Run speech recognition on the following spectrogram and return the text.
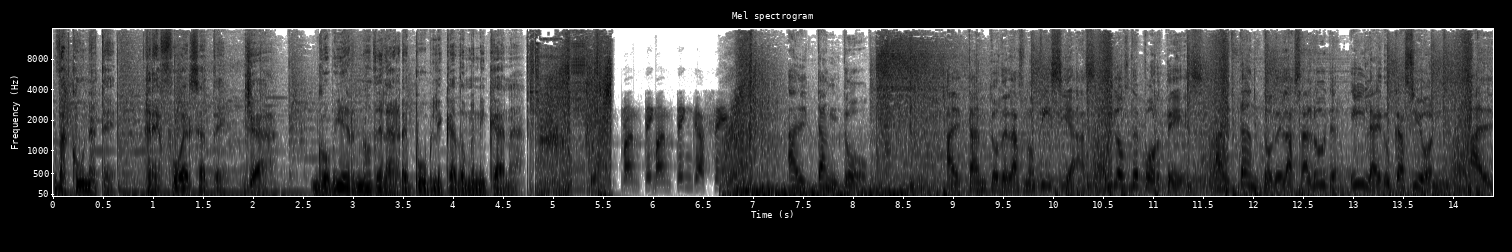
Vacúnate, refuérzate, ya. Gobierno de la República Dominicana. Manténgase al tanto al tanto de las noticias y los deportes, al tanto de la salud y la educación, al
